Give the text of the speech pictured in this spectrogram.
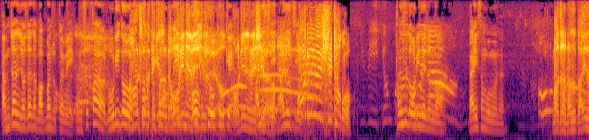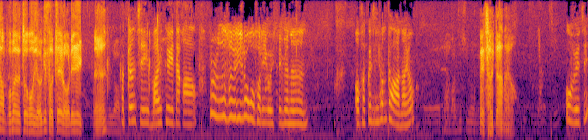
남자는 여자는 맛만 줬다며. 그럼 쇼타 로리도 아, 저도 거네? 어린애는 어, 싫어요. 오케이, 오케이. 어린애는 아니지, 싫어요. 아니지. 어린애는 싫다고! 指4個。 당신도 어린애잖아. 나이상 보면은. 맞아, 나도 나이상 보면 조금 여기서 제일 어릴, 에? 가끔씩 마이크에다가 이러고 거리고 있으면은 어 가끔씩 현타 안 와요? 네, 절대 안 와요. 어 왜지?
